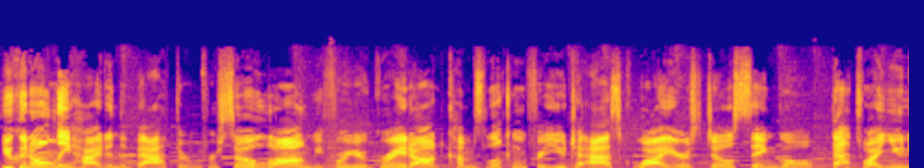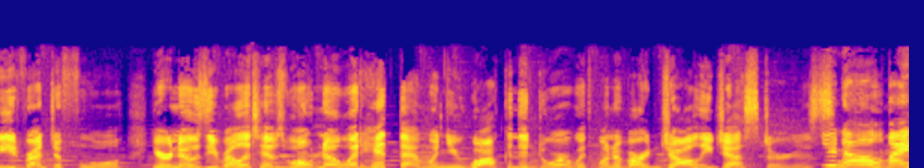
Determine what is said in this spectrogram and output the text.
You can only hide in the bathroom for so long before your great aunt comes looking for you to ask why you're still single. That's why you need Rent a Fool. Your nosy relatives won't know what hit them when you walk in the door with one of our jolly jesters. You know, my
